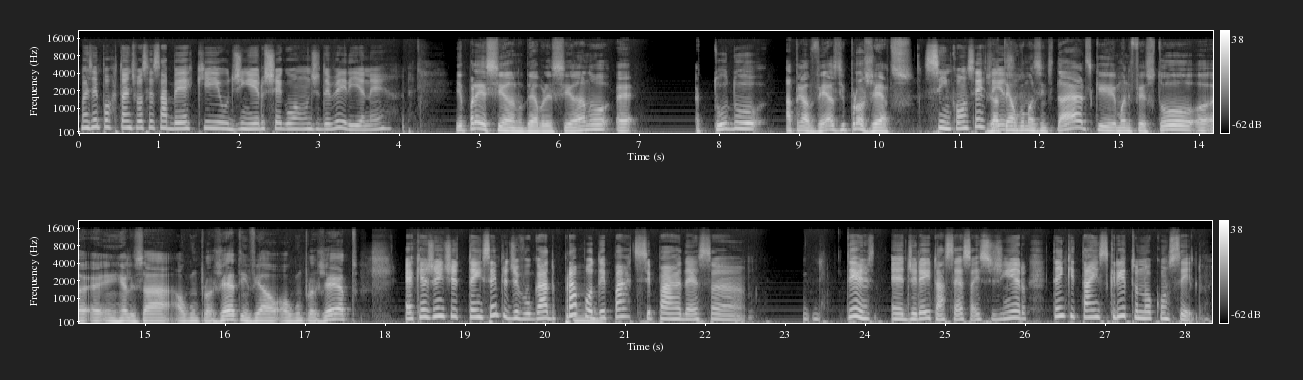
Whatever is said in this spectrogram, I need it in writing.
mas é importante você saber que o dinheiro chegou aonde deveria, né? E para esse ano, Débora, esse ano é, é tudo através de projetos. Sim, com certeza. Já tem algumas entidades que manifestou é, em realizar algum projeto, enviar algum projeto. É que a gente tem sempre divulgado para hum. poder participar dessa ter é, direito a acesso a esse dinheiro, tem que estar tá inscrito no conselho.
